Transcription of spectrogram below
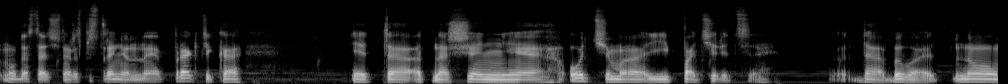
ну, достаточно распространенная практика – это отношения отчима и пачерицы. Да, бывают. Но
